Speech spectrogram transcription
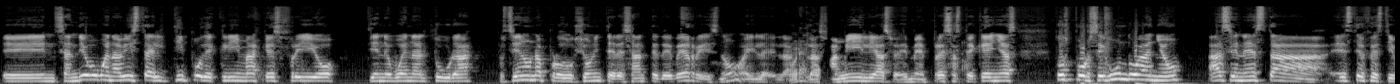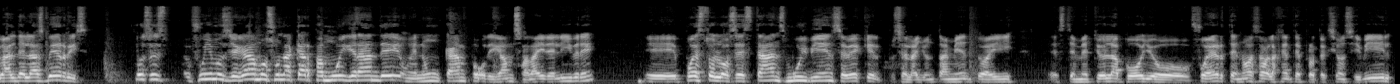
En San Diego Buenavista el tipo de clima que es frío, tiene buena altura, pues tiene una producción interesante de berries, ¿no? La, la, las familias, empresas pequeñas. Entonces, por segundo año hacen esta, este festival de las berries. Entonces, fuimos, llegamos una carpa muy grande en un campo, digamos, al aire libre, eh, puesto los stands muy bien, se ve que pues, el ayuntamiento ahí este, metió el apoyo fuerte, ¿no? Estaba la gente de protección civil,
